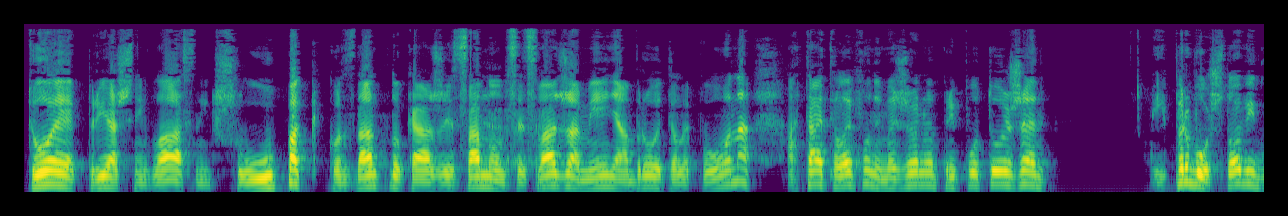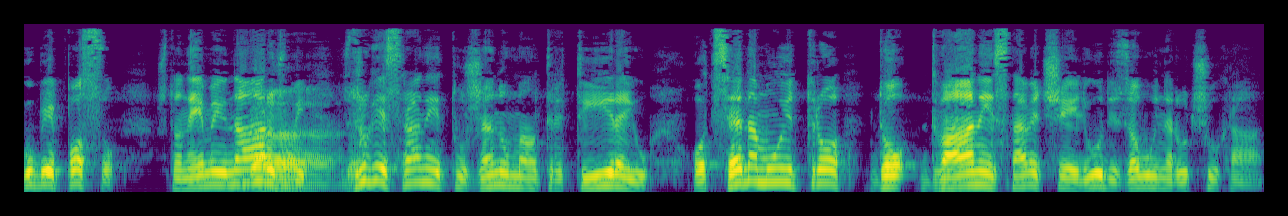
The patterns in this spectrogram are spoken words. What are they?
to je prijašnji vlasnik Šupak, konstantno kaže, sa mnom se svađa, mijenja broj telefona, a taj telefon je međuvremeno pripao toj ženi. I prvo, što ovi gubije posao, što nemaju narudžbi. S druge strane, tu ženu maltretiraju. Od 7 ujutro do 12 navečer ljudi zovu i naručuju hranu.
